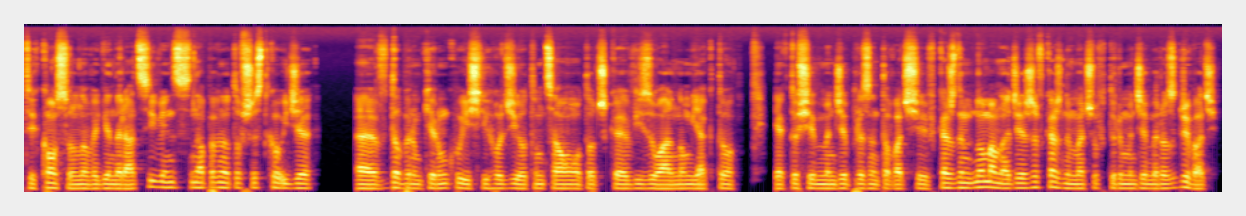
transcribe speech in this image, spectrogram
tych konsol nowej generacji, więc na pewno to wszystko idzie e, w dobrym kierunku, jeśli chodzi o tą całą otoczkę wizualną, jak to, jak to się będzie prezentować w każdym, no mam nadzieję, że w każdym meczu, w którym będziemy rozgrywać.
